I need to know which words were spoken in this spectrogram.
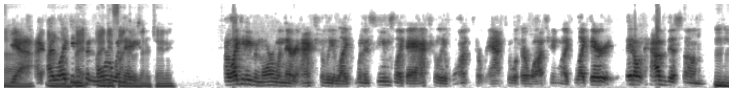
yeah, I, I, like it even more I, I when they entertaining. I like it even more when they're actually like when it seems like they actually want to react to what they're watching. Like like they're they don't have this um. Mm-hmm.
